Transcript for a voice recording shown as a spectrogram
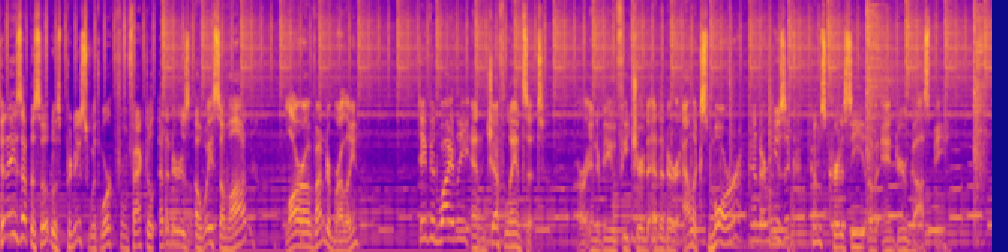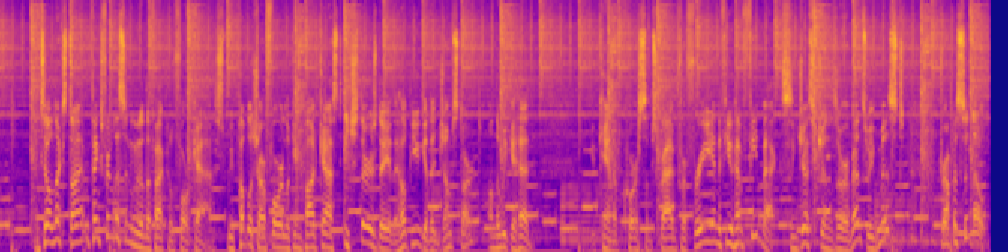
Today's episode was produced with work from Factal editors Awais Ahmad, Laura Vanderbrelli, David Wiley, and Jeff Landset. Our interview featured editor Alex Moore, and our music comes courtesy of Andrew Gosby. Until next time, thanks for listening to the Factal Forecast. We publish our forward looking podcast each Thursday to help you get a jump start on the week ahead. You can, of course, subscribe for free, and if you have feedback, suggestions, or events we've missed, drop us a note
